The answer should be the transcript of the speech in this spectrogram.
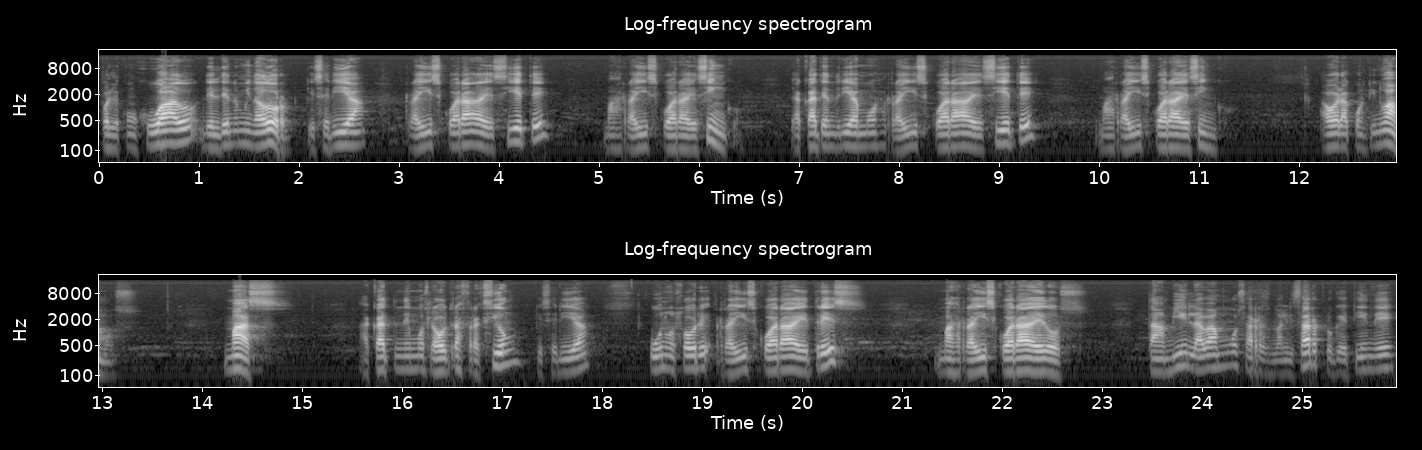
por el conjugado del denominador, que sería raíz cuadrada de 7 más raíz cuadrada de 5. Y acá tendríamos raíz cuadrada de 7 más raíz cuadrada de 5. Ahora continuamos. Más, acá tenemos la otra fracción, que sería 1 sobre raíz cuadrada de 3 más raíz cuadrada de 2. También la vamos a racionalizar porque tiene,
